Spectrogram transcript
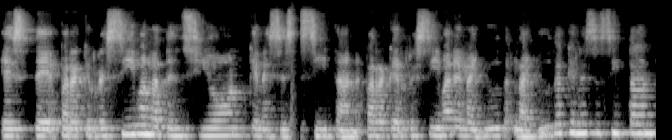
este, para que reciban la atención que necesitan, para que reciban la ayuda, la ayuda que necesitan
